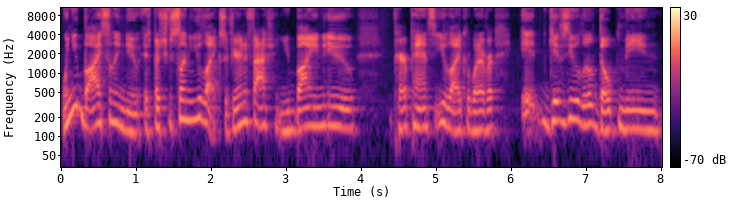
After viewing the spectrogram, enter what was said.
when you buy something new, especially something you like. So if you're into fashion, you buy a new pair of pants that you like or whatever, it gives you a little dopamine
